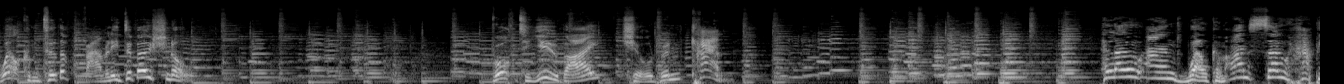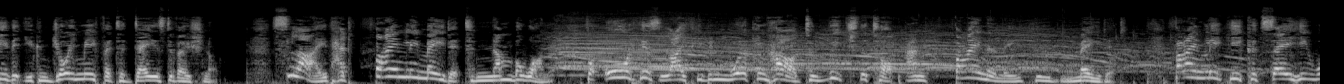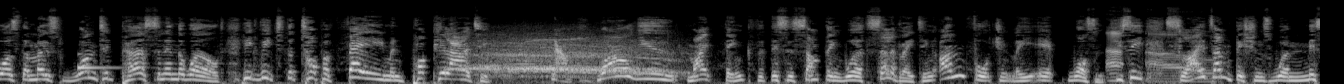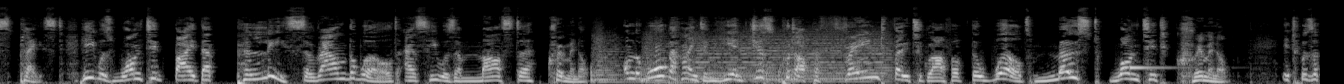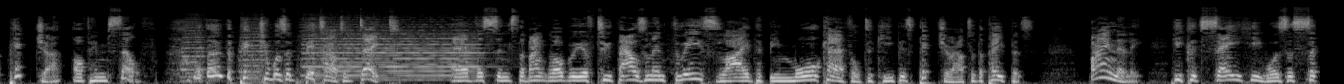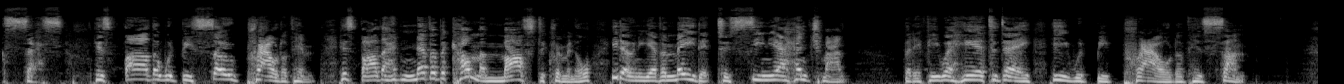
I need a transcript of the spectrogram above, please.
Welcome to the Family Devotional. Brought to you by Children Can. Hello and welcome. I'm so happy that you can join me for today's devotional. Slythe had finally made it to number one. For all his life, he'd been working hard to reach the top, and finally, he'd made it. Finally, he could say he was the most wanted person in the world. He'd reached the top of fame and popularity. Now, while you might think that this is something worth celebrating, unfortunately it wasn't. You see, Slythe's ambitions were misplaced. He was wanted by the police around the world as he was a master criminal. On the wall behind him, he had just put up a framed photograph of the world's most wanted criminal. It was a picture of himself, although the picture was a bit out of date. Ever since the bank robbery of 2003, Slythe had been more careful to keep his picture out of the papers. Finally, he could say he was a success. His father would be so proud of him. His father had never become a master criminal. He'd only ever made it to senior henchman. But if he were here today, he would be proud of his son.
